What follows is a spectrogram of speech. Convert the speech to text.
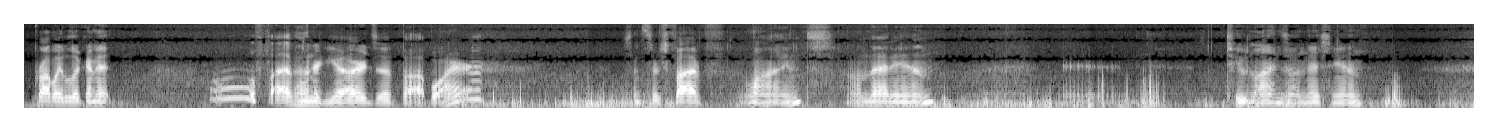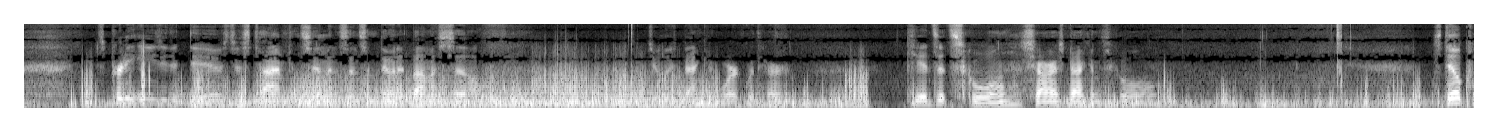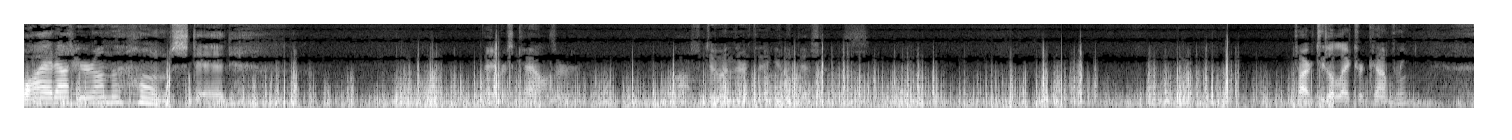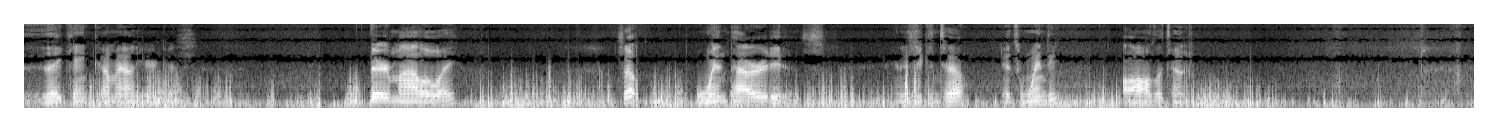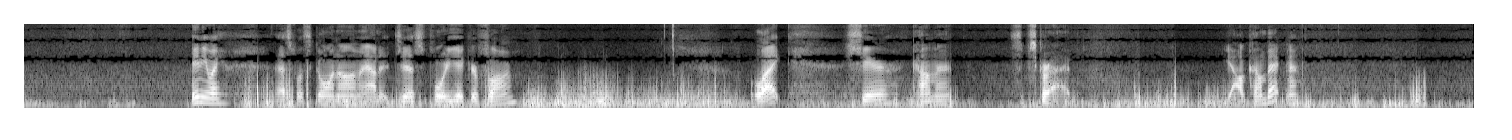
probably looking at 500 yards of barbed wire. Since there's five lines on that end and two lines on this end it's pretty easy to do. It's just time consuming since I'm doing it by myself. Julie's back at work with her kids at school. Shara's back in school. Still quiet out here on the homestead neighbors' cows are off doing their thing in the distance. Talk to the electric company. They can't come out here because they're a mile away. So, wind power it is. And as you can tell, it's windy all the time. Anyway, that's what's going on out at Just 40 Acre Farm like, share, comment, subscribe. Y'all come back now.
